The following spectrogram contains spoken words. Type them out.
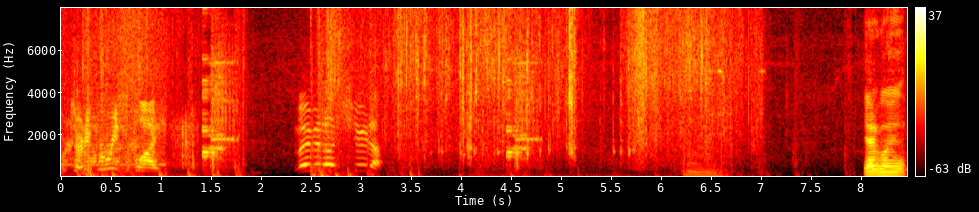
Returning for resupply. Moving on shooter. They are going.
